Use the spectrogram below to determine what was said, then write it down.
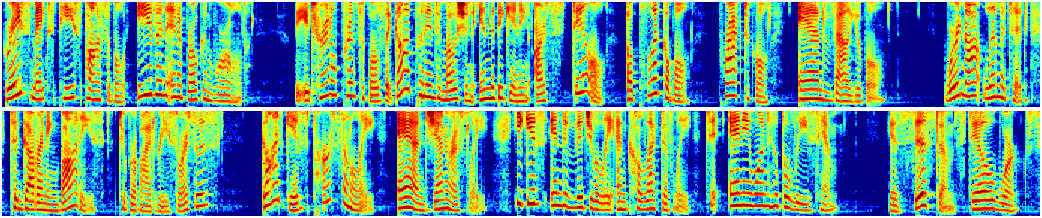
Grace makes peace possible even in a broken world. The eternal principles that God put into motion in the beginning are still applicable, practical, and valuable. We're not limited to governing bodies to provide resources. God gives personally and generously. He gives individually and collectively to anyone who believes Him. His system still works.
